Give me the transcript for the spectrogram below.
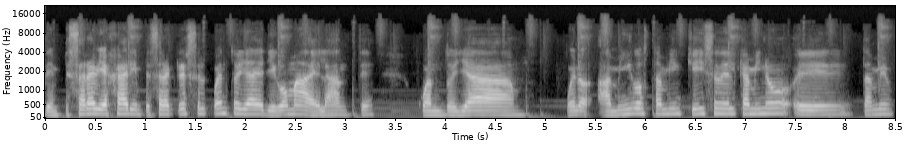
empezar a viajar y empezar a creerse el cuento ya llegó más adelante, cuando ya, bueno, amigos también que hice en el camino eh, también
